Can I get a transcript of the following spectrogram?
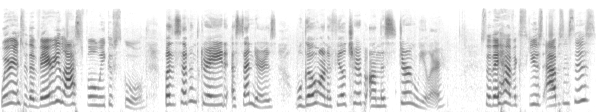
We're into the very last full week of school. But the seventh grade ascenders will go on a field trip on the Sternwheeler. So they have excused absences?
